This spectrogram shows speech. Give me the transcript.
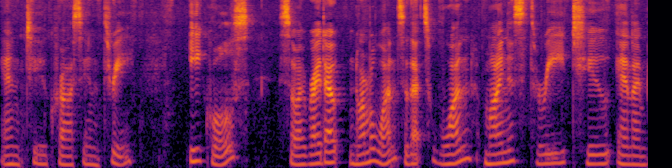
and 2 cross in 3 equals, so I write out normal 1, so that's 1 minus 3, 2, and I'm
